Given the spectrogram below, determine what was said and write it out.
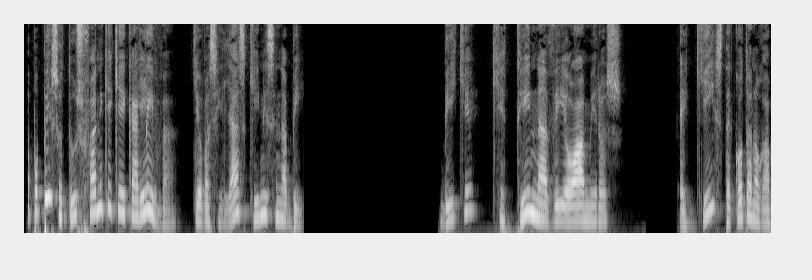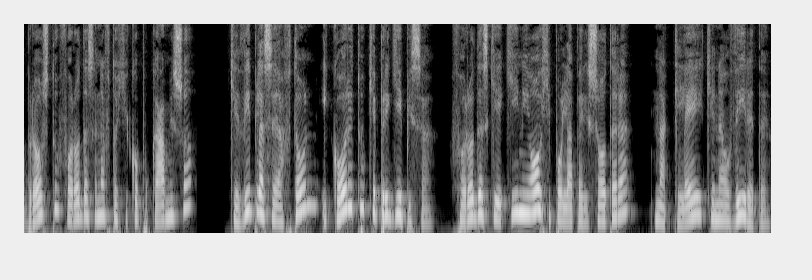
Από πίσω τους φάνηκε και η καλύβα και ο βασιλιάς κίνησε να μπει. Μπήκε και τι να δει ο άμυρος. Εκεί στεκόταν ο γαμπρός του φορώντας ένα φτωχικό πουκάμισο και δίπλα σε αυτόν η κόρη του και πριγκίπισσα, φορώντας και εκείνη όχι πολλά περισσότερα να κλαίει και να οδύρεται.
